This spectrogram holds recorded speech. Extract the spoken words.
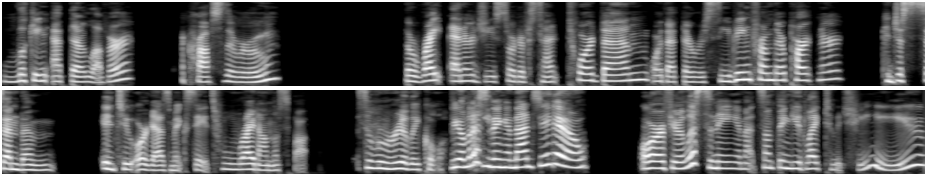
looking at their lover across the room, the right energy sort of sent toward them or that they're receiving from their partner can just send them into orgasmic states right on the spot. It's really cool. If you're listening and that's you, Or if you're listening and that's something you'd like to achieve,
